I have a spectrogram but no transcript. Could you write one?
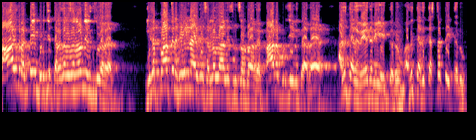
கால் ரெண்டையும் பிடிச்சு தரதரதரன்னு இழுத்துட்டு வர்றாரு. இதை பார்த்து நபிகள் நாயகம் செல்லல்லா அலிசன் சொல்றாங்க காலை பிடிச்சி இழுக்காத. அதுக்கு அது வேதனையை தரும் அதுக்கு அது கஷ்டத்தை தரும்.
